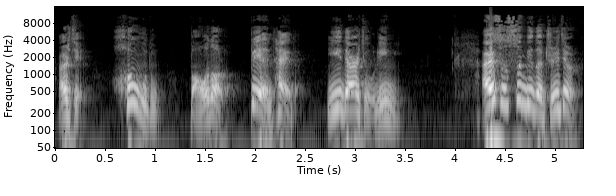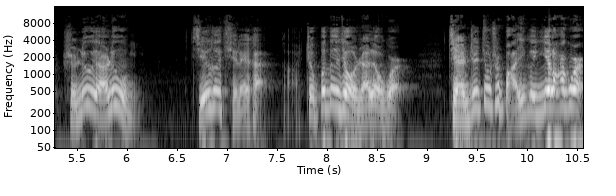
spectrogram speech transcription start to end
而且厚度薄到了变态的1.9厘米。S 四 B 的直径是6.6米，结合起来看啊，这不能叫燃料罐，简直就是把一个易拉罐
